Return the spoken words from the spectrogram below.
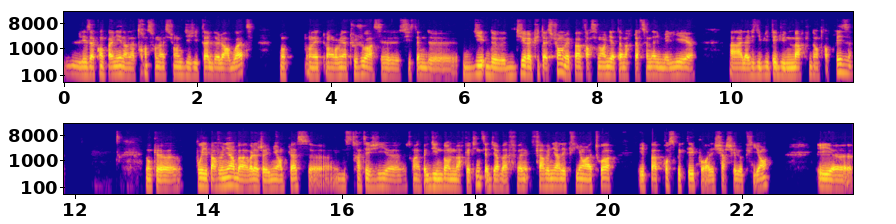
les accompagner dans la transformation digitale de leur boîte. Donc on est on revient toujours à ce système de de, de réputation, mais pas forcément lié à ta marque personnelle, mais lié à la visibilité d'une marque d'entreprise. Donc, pour y parvenir, bah voilà, j'avais mis en place euh, une stratégie, euh, ce qu'on appelle d'inbound marketing, c'est-à-dire bah, faire venir les clients à toi et pas prospecter pour aller chercher le client. Et euh,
